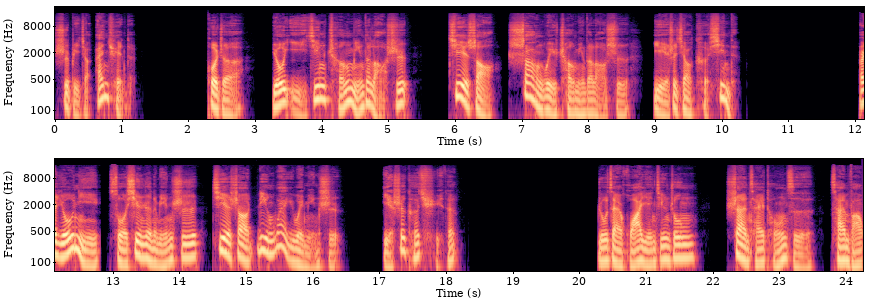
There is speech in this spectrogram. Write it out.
是比较安全的，或者有已经成名的老师。介绍尚未成名的老师也是较可信的，而由你所信任的名师介绍另外一位名师，也是可取的。如在《华严经》中，善财童子参访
